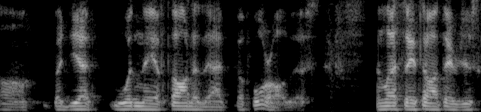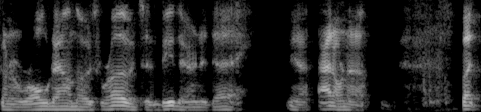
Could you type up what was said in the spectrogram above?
uh, but yet wouldn't they have thought of that before all this? unless they thought they were just going to roll down those roads and be there in a day. Yeah, I don't know. But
